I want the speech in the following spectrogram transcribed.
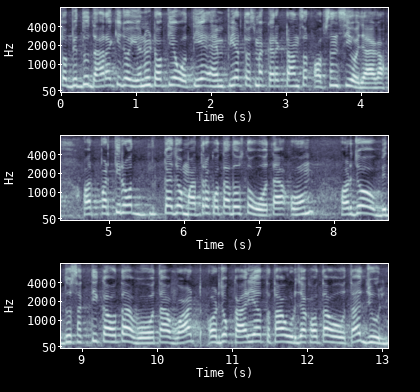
तो विद्युत धारा की जो यूनिट होती है, वो होती है एम्पियर तो इसमें करेक्ट आंसर ऑप्शन सी हो जाएगा। और प्रतिरोध का जो मात्रक होता है दोस्तों, वो होता है ओम और जो विद्युत शक्ति का होता है, वो होता है वाट और जो कार्य तथा ऊर्जा का होता है, वो होता है जूल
